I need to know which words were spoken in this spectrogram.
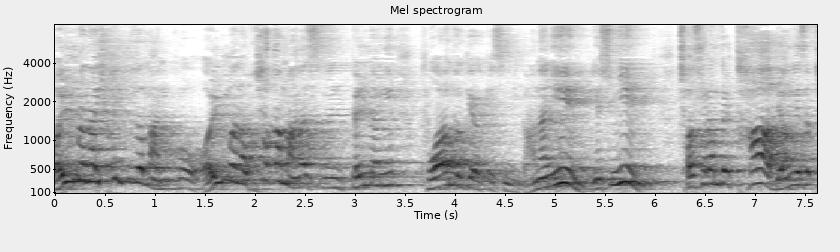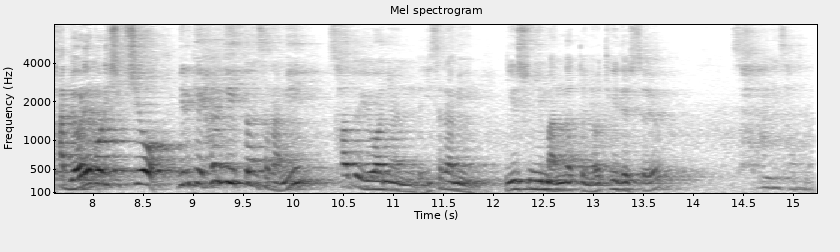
얼마나 혈기가 많고 얼마나 화가 많았으면 별명이 보아너게였겠습니까? 하나님, 예수님, 저 사람들 다 명에서 다 멸해버리십시오. 이렇게 혈기 있던 사람이 사도 요한이었는데 이 사람이 예수님 만났더니 어떻게 됐어요. 사랑의 사도.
